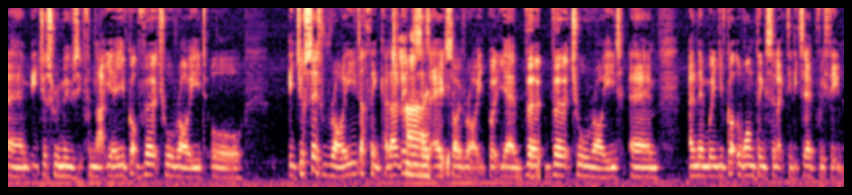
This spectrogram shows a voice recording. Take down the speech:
um, it just removes it from that. Yeah, you've got virtual ride or it just says ride. I think I don't think it ah, says outside ride, but yeah, vir- virtual ride. Um, and then when you've got the one thing selected, it's everything,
